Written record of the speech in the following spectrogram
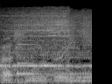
personal dream.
